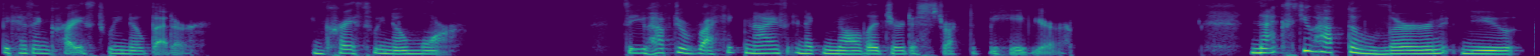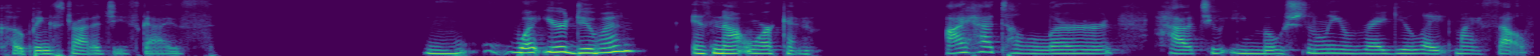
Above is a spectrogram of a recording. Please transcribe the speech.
because in Christ we know better. In Christ we know more. So you have to recognize and acknowledge your destructive behavior. Next, you have to learn new coping strategies, guys. What you're doing is not working. I had to learn how to emotionally regulate myself,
